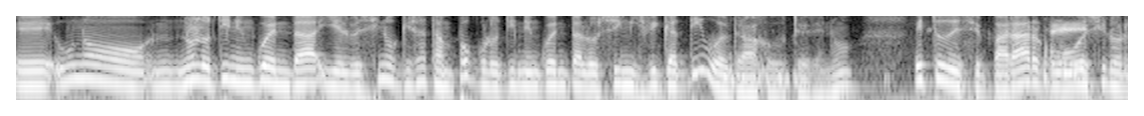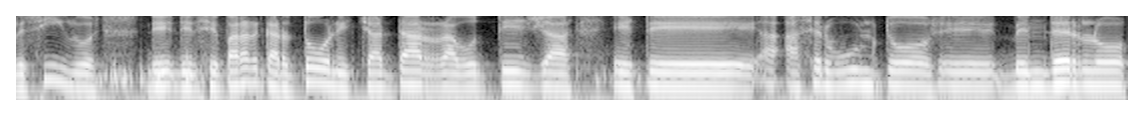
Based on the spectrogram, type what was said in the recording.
eh, uno no lo tiene en cuenta y el vecino quizás tampoco lo tiene en cuenta lo significativo del trabajo de ustedes, ¿no? Esto de separar, como voy a decir, los residuos, de, separar cartones, chatarra, botellas, este, hacer bultos, eh, venderlo,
